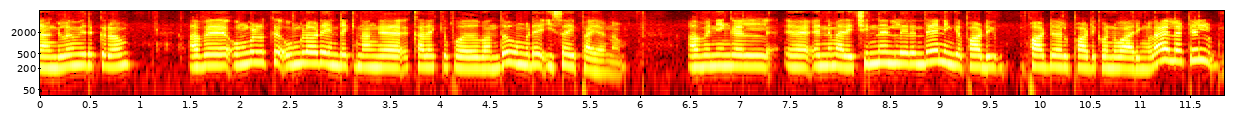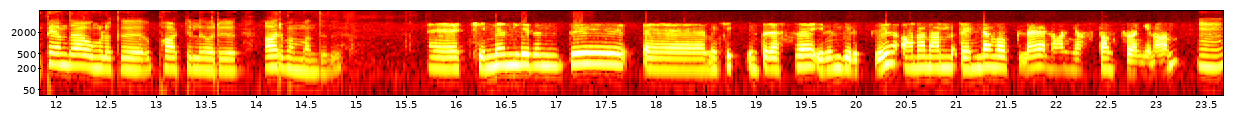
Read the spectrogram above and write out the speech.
நாங்களும் இருக்கிறோம். அவ உங்களுக்கு உங்களோட இன்றைக்கு நாங்கள் கதைக்கு போகிறது வந்து உங்களோட இசை பயணம். அவ நீங்கள் என்ன மாதிரி சின்னதுலேருந்தே நீங்கள் பாடி பாட்டுகள் பாடிக்கொண்டு வாரீங்களா? இல்லாட்டில் பேர்ந்தா உங்களுக்கு பாட்டில் ஒரு ஆர்வம் வந்தது. அஹ், சின்னன்ல இருந்து மியூசிக் இன்ட்ரெஸ்ட் இருந்திருக்கு ஆனா நான் ரெண்டாம் வகுப்புல நான் யஸ்தான் தொடங்கினான் ம்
